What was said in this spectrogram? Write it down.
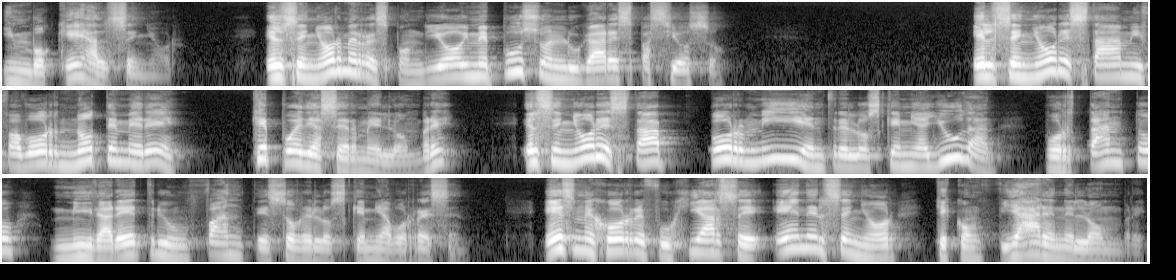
invoqué al Señor. El Señor me respondió y me puso en lugar espacioso. El Señor está a mi favor, no temeré. ¿Qué puede hacerme el hombre? El Señor está por mí entre los que me ayudan. Por tanto, miraré triunfante sobre los que me aborrecen. Es mejor refugiarse en el Señor que confiar en el hombre.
